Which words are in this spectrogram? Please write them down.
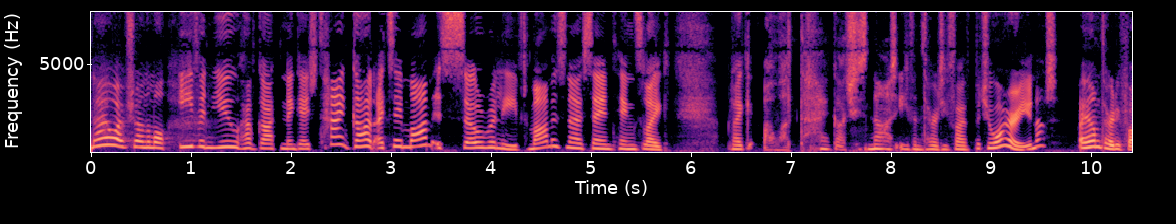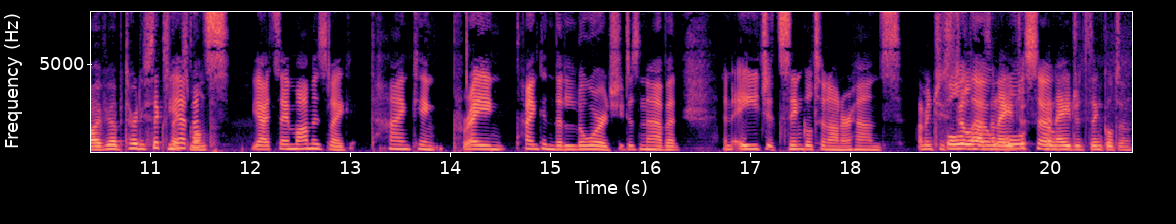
Now I've shown them all. Even you have gotten engaged. Thank God. I'd say mom is so relieved. Mom is now saying things like, like, oh well, thank God she's not even thirty-five. But you are, are you not? I am 35, yeah, but 36 yeah, next month. yeah. I'd say mom is like thanking, praying, thanking the Lord she doesn't have an an aged singleton on her hands. I mean, she still has an, age, also- an aged singleton.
